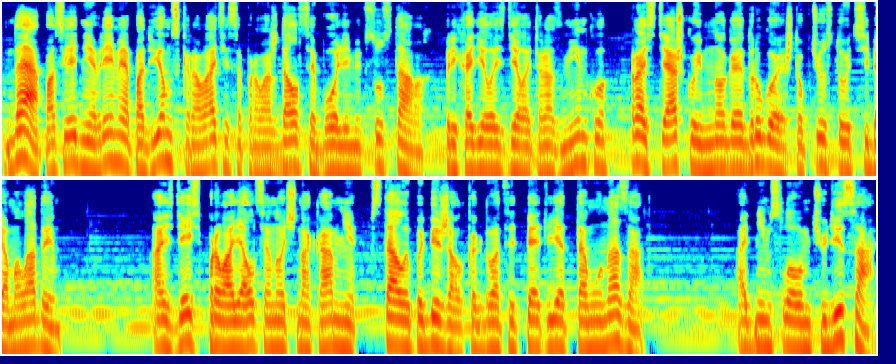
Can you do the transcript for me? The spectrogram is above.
Да, последнее время подъем с кровати сопровождался болями в суставах. Приходилось делать разминку, растяжку и многое другое, чтобы чувствовать себя молодым а здесь провалялся ночь на камне, встал и побежал, как 25 лет тому назад. Одним словом, чудеса,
